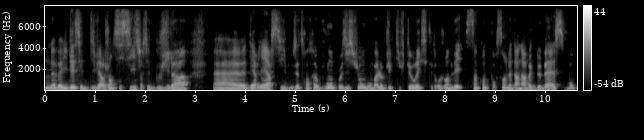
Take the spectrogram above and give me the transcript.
On a validé cette divergence ici, sur cette bougie-là. Euh, derrière, si vous êtes rentré vous en position, bon, bah, l'objectif théorique, c'était de rejoindre les 50% de la dernière vague de baisse. Bon,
